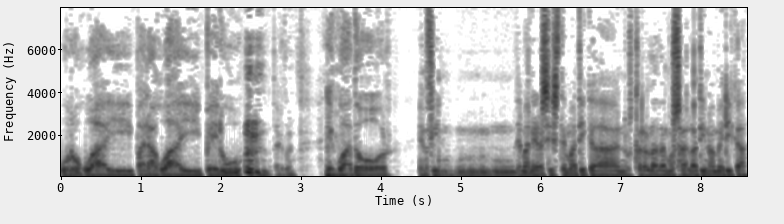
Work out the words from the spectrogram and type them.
Uruguay, Paraguay, Perú, perdón, Ecuador, en fin, mm, de manera sistemática nos trasladamos a Latinoamérica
